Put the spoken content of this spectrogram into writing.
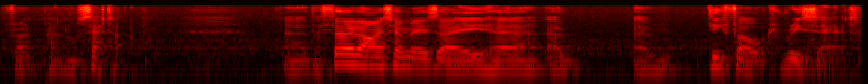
front panel setup. Uh, the third item is a, uh, a, a, default reset.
